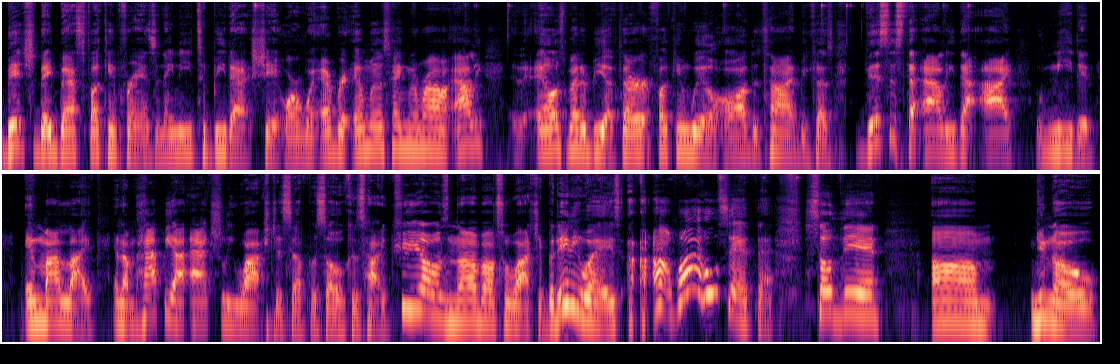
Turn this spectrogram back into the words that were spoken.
bitch, they best fucking friends and they need to be that shit. Or wherever Emma is hanging around Allie, else better be a third fucking wheel all the time because this is the Allie that I needed in my life. And I'm happy I actually watched this episode because I was not about to watch it. But anyways, why who said that? So then um you know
